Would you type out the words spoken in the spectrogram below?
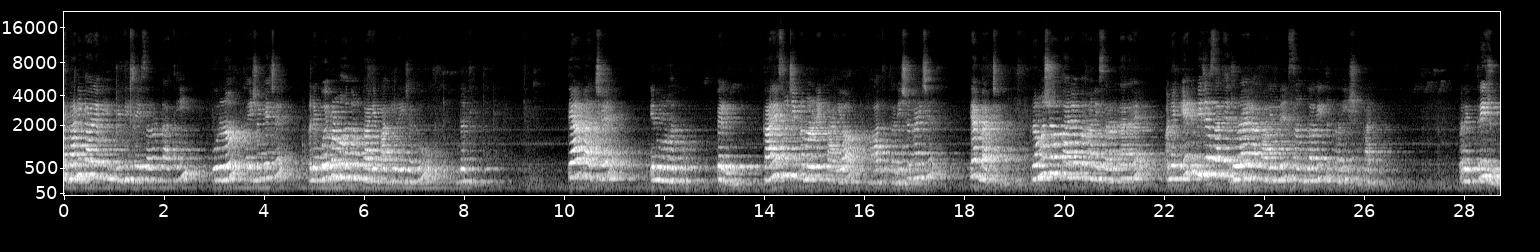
સભાની કાર્યવિધિ છે એ સરળતાથી પૂર્ણ થઈ શકે છે અને કોઈ પણ મહત્વનું કાર્ય બાકી રહી જતું નથી. ત્યારબાદ છે એનું મહત્વ. પહેલું, કાર્યસૂચિ પ્રમાણે કાર્ય હાથ ધરી શકાય છે. ત્યારબાદ છે, ક્રમશઃ કાર્ય કરવાની સરળતા રહે અને એકબીજા સાથે જોડાયેલા કાર્યોને સંકલિત કરી શકાય. અને ત્રીજું,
